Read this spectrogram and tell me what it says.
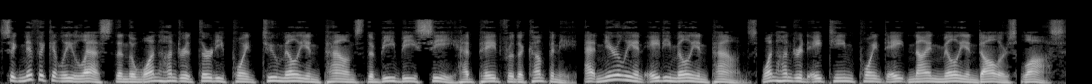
significantly less than the £130.2 million the BBC had paid for the company, at nearly an £80 million $118.89 million loss.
